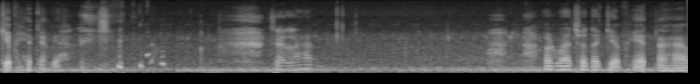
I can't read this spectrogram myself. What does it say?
เก็บเห็ดอย่างเดียวจะลั่น วันวันชวนตะเกียบเห็ดนะครับ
